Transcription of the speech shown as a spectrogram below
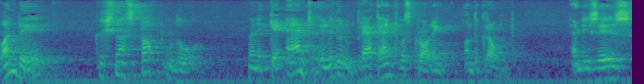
one day, Krishna stopped Udo when a ant, a little black ant, was crawling on the ground. And he says,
